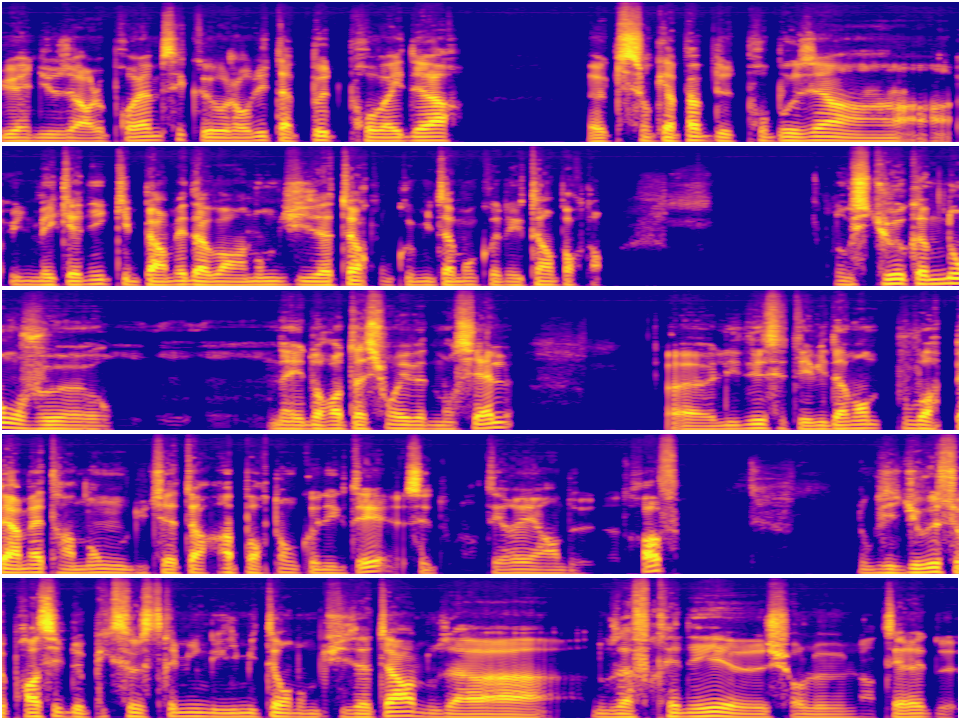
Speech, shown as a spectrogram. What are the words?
user. Le problème, c'est qu'aujourd'hui, tu as peu de providers euh, qui sont capables de te proposer une mécanique qui permet d'avoir un nombre d'utilisateurs concomitamment connectés important. Donc, si tu veux, comme nous, on a une orientation événementielle. Euh, l'idée, c'est évidemment de pouvoir permettre un nombre d'utilisateurs importants connectés. C'est tout l'intérêt hein, de notre offre. Donc, si tu veux, ce principe de pixel streaming limité en nombre d'utilisateurs nous a, nous a freiné euh, sur l'intérêt de,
